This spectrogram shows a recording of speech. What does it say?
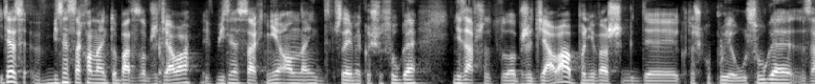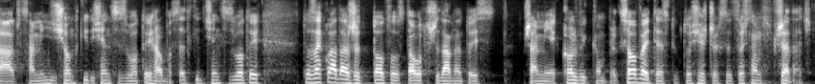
I teraz w biznesach online to bardzo dobrze działa. W biznesach nie online, sprzedajemy jakąś usługę, nie zawsze to dobrze działa, ponieważ gdy ktoś kupuje usługę za czasami dziesiątki tysięcy złotych albo setki tysięcy złotych, to zakłada, że to, co zostało sprzedane, to jest przynajmniej jakkolwiek kompleksowe i jest ktoś jeszcze chce coś tam sprzedać.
